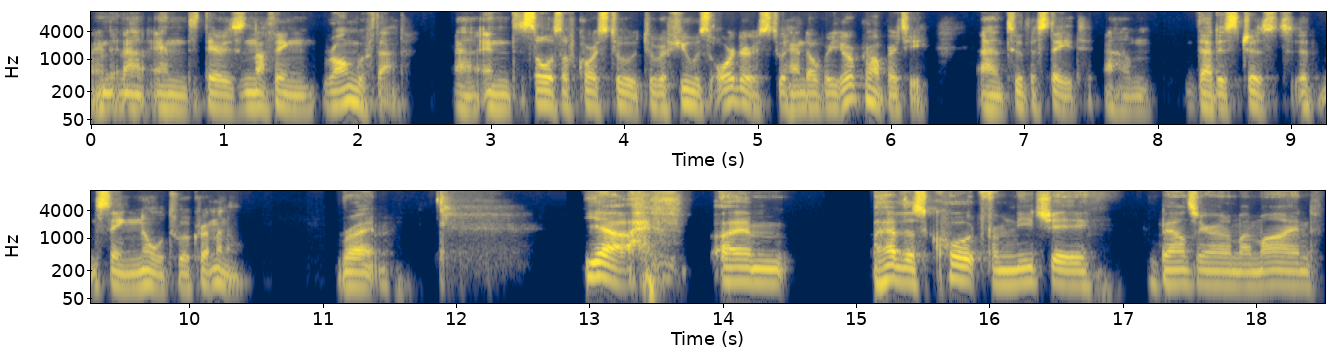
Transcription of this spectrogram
right? Mm-hmm. Uh, and there is nothing wrong with that. Uh, and so is, of course, to to refuse orders to hand over your property uh, to the state. Um, that is just uh, saying no to a criminal. Right. Yeah, I am. I have this quote from Nietzsche bouncing around in my mind.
